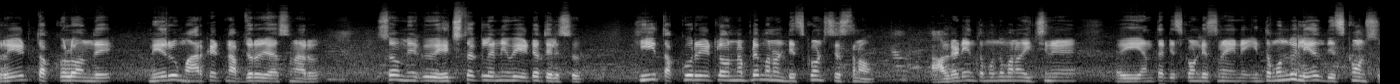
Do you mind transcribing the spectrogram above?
రేట్ తక్కువలో ఉంది. మీరు మార్కెట్ని అబ్జర్వ్ చేస్తున్నారు. సో మీకు హెచ్చు తగ్గులు అనేవి ఏటో తెలుసు. ఈ తక్కువ రేట్లో ఉన్నప్పుడే మనం డిస్కౌంట్స్ ఇస్తున్నాం ఆల్రెడీ ఇంతకుముందు మనం ఇచ్చిన ఎంత డిస్కౌంట్ ఇస్తున్నాయి ఇంతకుముందు లేదు discounts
